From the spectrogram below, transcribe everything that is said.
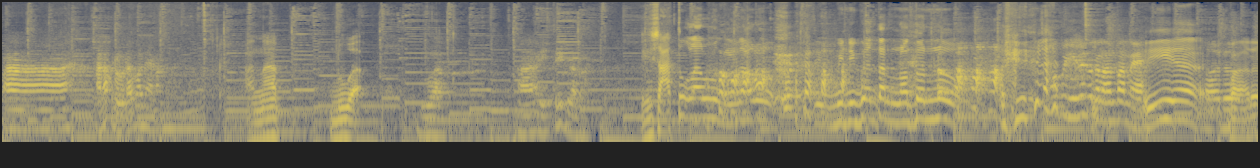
uh, anak berapa nih anak? anak dua Dua. Uh, istri berapa? satu lah lu gila lu. Bini gue ntar nonton lu. Aku ini suka nonton ya? iya. Aduh, parah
